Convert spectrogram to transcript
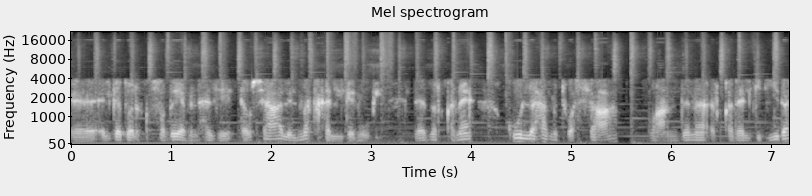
الجدوى الاقتصادية من هذه التوسعة للمدخل الجنوبي. لأن القناة كلها متوسعة وعندنا القناة الجديدة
